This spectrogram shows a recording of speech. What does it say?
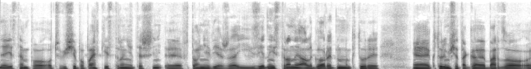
jestem po, oczywiście po pańskiej stronie też e, w to nie wierzę. I z jednej strony algorytm, który, e, którym się tak e, bardzo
